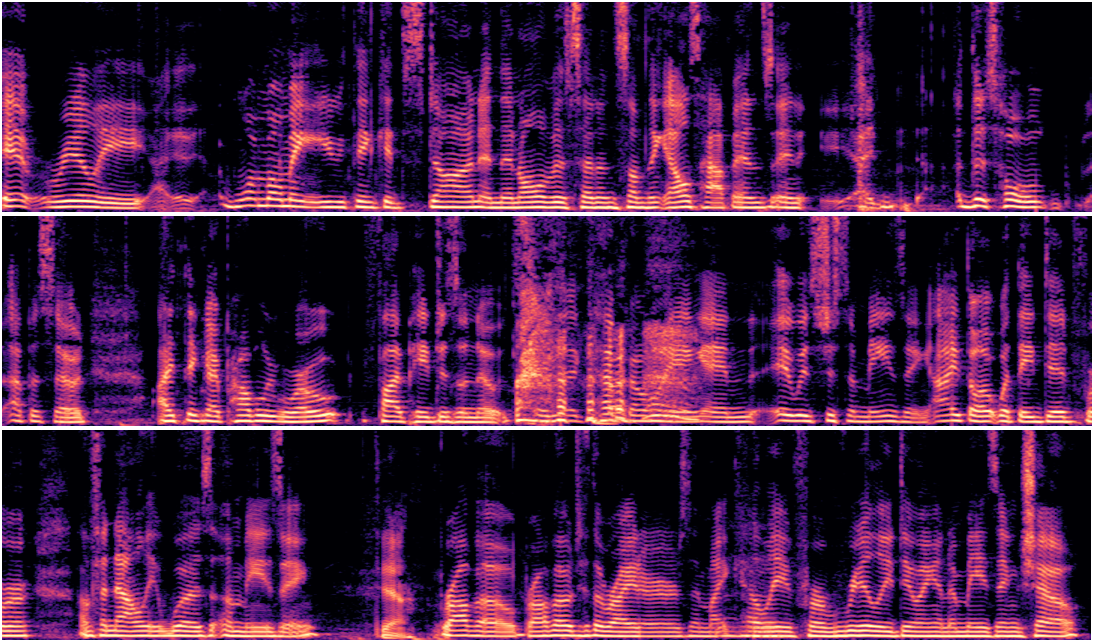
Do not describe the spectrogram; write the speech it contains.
it really one moment you think it's done, and then all of a sudden something else happens, and I, this whole episode. I think I probably wrote five pages of notes and it kept going, and it was just amazing. I thought what they did for a finale was amazing yeah. bravo bravo to the writers and mike mm-hmm. kelley for really doing an amazing show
